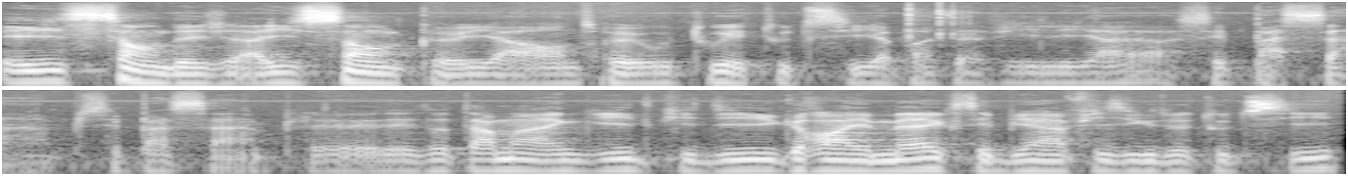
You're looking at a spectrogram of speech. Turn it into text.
et il sent déjà, il sent qu'il y a entre Hutu et Tutsi à Brazzaville, c'est pas simple, c'est pas simple. Et notamment un guide qui dit, grand mec, c'est bien un physique de Tutsi.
